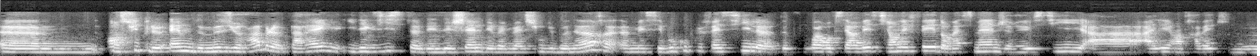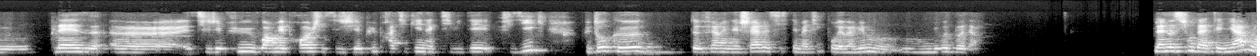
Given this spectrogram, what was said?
Euh, ensuite, le M de mesurable, pareil, il existe des échelles d'évaluation du bonheur, euh, mais c'est beaucoup plus facile de pouvoir observer si en effet, dans ma semaine, j'ai réussi à aller à un travail qui me plaise, euh, si j'ai pu voir mes proches et si j'ai pu pratiquer une activité physique, plutôt que de faire une échelle systématique pour évaluer mon niveau de bonheur. La notion d'atteignable,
